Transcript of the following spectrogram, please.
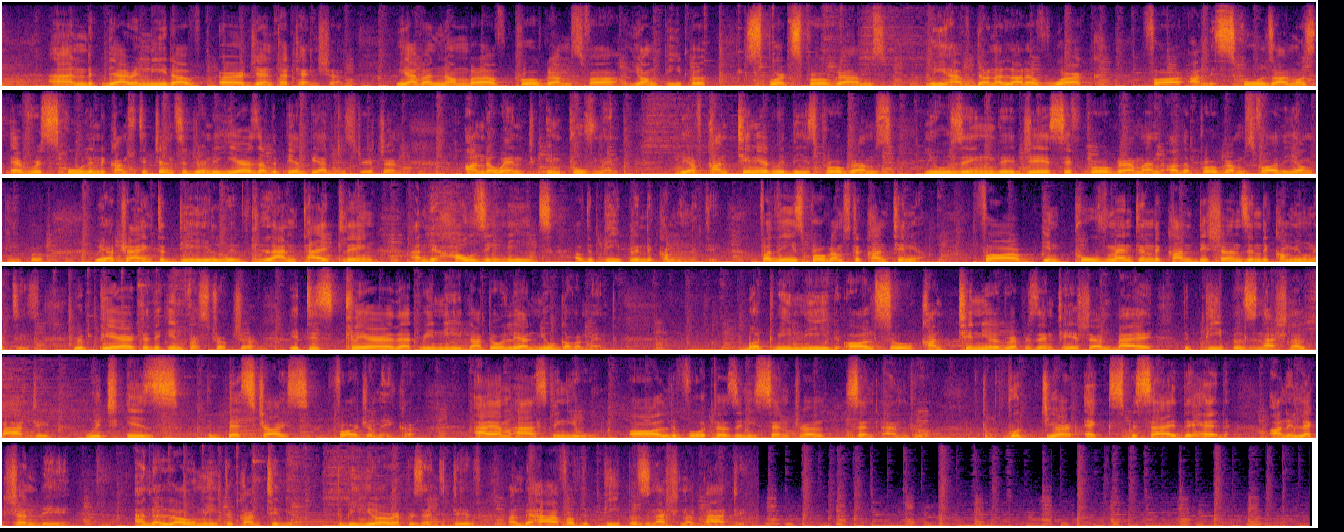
and they are in need of urgent attention. We have a number of programs for young people, sports programs. We have done a lot of work for on the schools, almost every school in the constituency during the years of the PNP administration underwent improvement. We have continued with these programs using the JSIF program and other programs for the young people. We are trying to deal with land titling and the housing needs of the people in the community. For these programs to continue, for improvement in the conditions in the communities, repair to the infrastructure, it is clear that we need not only a new government, but we need also continued representation by the People's National Party, which is the best choice for Jamaica. I am asking you, all the voters in East Central St. Andrew, to put your X beside the head on election day and allow me to continue to be your representative on behalf of the People's National Party.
